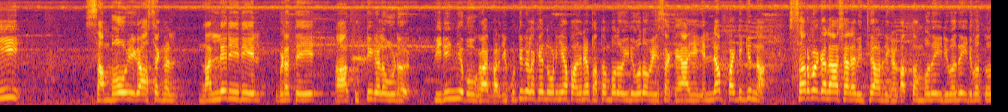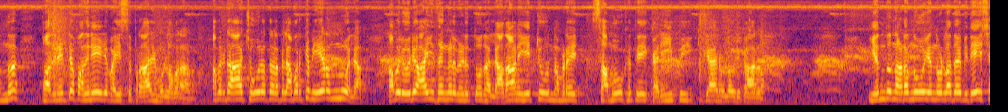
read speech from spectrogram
ഈ സംഭവ വികാസങ്ങൾ നല്ല രീതിയിൽ ഇവിടുത്തെ ആ കുട്ടികളോട് പിരിഞ്ഞു പോകാൻ പറഞ്ഞു. കുട്ടികളൊക്കെ എന്ന് പറഞ്ഞാൽ പതിനെ പത്തൊമ്പതോ ഇരുപതോ വയസ്സൊക്കെ ആയ. എല്ലാം പഠിക്കുന്ന സർവകലാശാല വിദ്യാർത്ഥികൾ പത്തൊമ്പത് ഇരുപത് ഇരുപത്തൊന്ന് പതിനെട്ട് പതിനേഴ് വയസ്സ് പ്രായമുള്ളവരാണ്. അവരുടെ ആ ചോരത്തിളപ്പിൽ അവർക്ക് വേറൊന്നുമല്ല. അവരൊരു ആയുധങ്ങളും എടുത്തതല്ല. അതാണ് ഏറ്റവും നമ്മുടെ സമൂഹത്തെ കരയിപ്പിക്കാനുള്ള ഒരു കാരണം. എന്തു നടന്നു എന്നുള്ളത് വിദേശ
